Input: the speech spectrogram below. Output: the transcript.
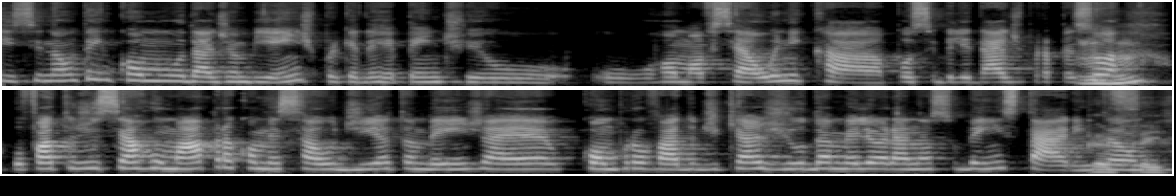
E se não tem como mudar de ambiente, porque de repente o, o home office é a única possibilidade para a pessoa, uhum. o fato de se arrumar para começar o dia também já é comprovado de que ajuda a melhorar nosso bem-estar. Então, Perfeito.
